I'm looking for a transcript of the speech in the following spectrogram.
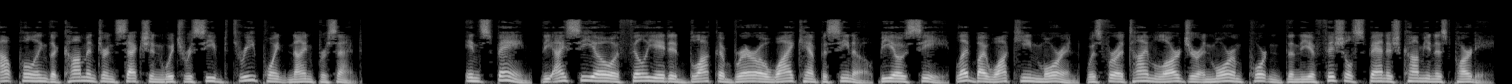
outpolling the Comintern section which received 3.9%. In Spain, the ICO-affiliated Bloc Obrero y Campesino (BOC), led by Joaquín Maurín, was for a time larger and more important than the official Spanish Communist Party.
